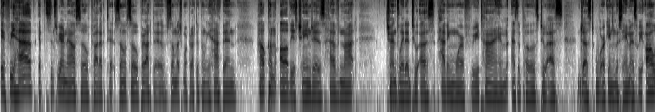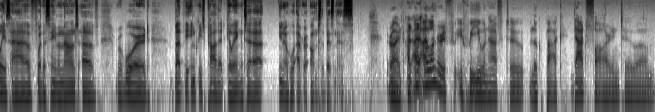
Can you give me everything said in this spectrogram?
if we have if since we are now so productive so so productive so much more productive than we have been how come all of these changes have not translated to us having more free time as opposed to us just working the same as we always have for the same amount of reward but the increased profit going to you know whoever owns the business Right. I, I wonder if, if we even have to look back that far into um,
